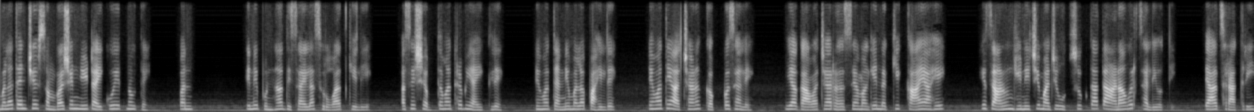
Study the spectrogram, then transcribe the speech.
मला त्यांचे संभाषण नीट ऐकू येत नव्हते. पण तिने पुन्हा दिसायला सुरुवात केली असे शब्द मात्र मी ऐकले. तेव्हा त्यांनी मला पाहिले. तेव्हा ते अचानक गप्प झाले. या गावाच्या रहस्यामागे नक्की काय आहे हे जाणून घेण्याची माझी उत्सुकता आता आणावर झाली होती. त्याच रात्री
